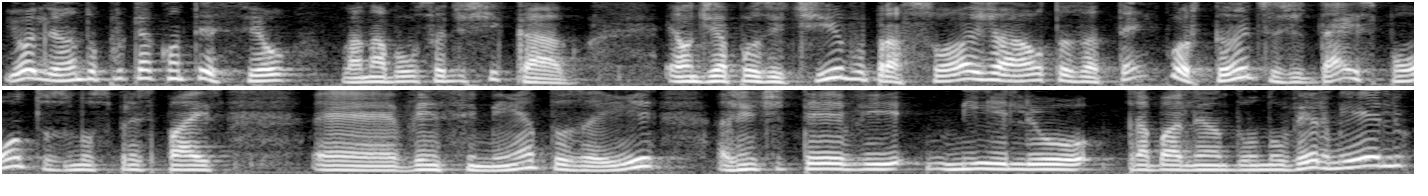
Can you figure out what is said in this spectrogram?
e olhando para o que aconteceu lá na Bolsa de Chicago. É um dia positivo para a soja, altas até importantes de 10 pontos nos principais é, vencimentos aí. A gente teve milho trabalhando no vermelho,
